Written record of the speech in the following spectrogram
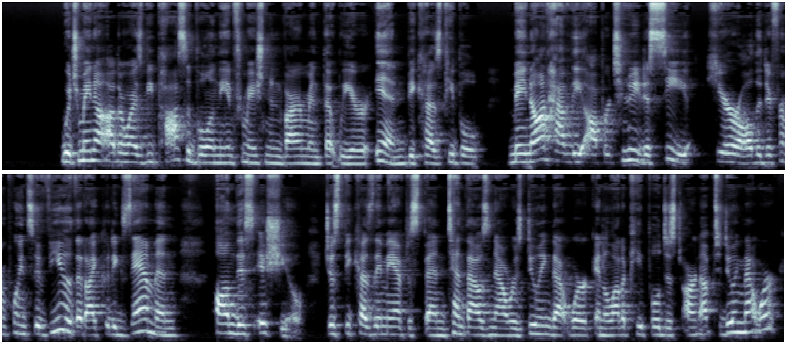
which may not otherwise be possible in the information environment that we are in because people may not have the opportunity to see here all the different points of view that I could examine on this issue just because they may have to spend 10,000 hours doing that work and a lot of people just aren't up to doing that work.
